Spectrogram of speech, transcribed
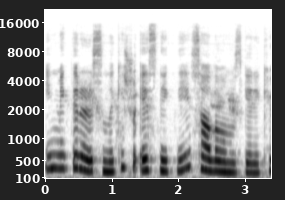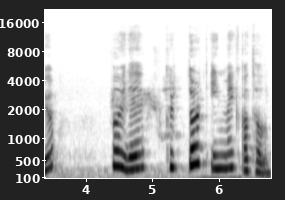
ilmekler arasındaki şu esnekliği sağlamamız gerekiyor. Böyle 44 ilmek atalım.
